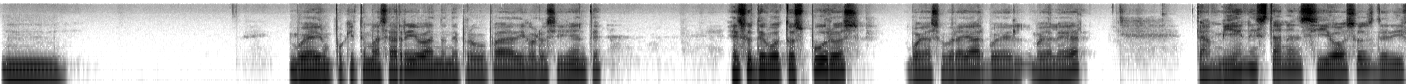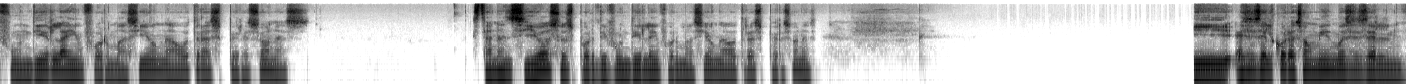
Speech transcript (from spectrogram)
Mm. Voy a ir un poquito más arriba, en donde Prabhupada dijo lo siguiente. Esos devotos puros, voy a subrayar, voy voy a leer, también están ansiosos de difundir la información a otras personas. Están ansiosos por difundir la información a otras personas. Y ese es el corazón mismo, ese es el,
